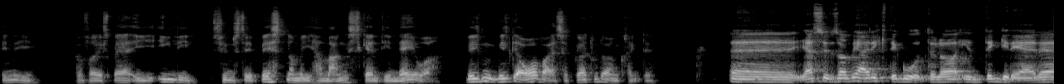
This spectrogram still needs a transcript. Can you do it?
inde i, på Frederiksberg, I egentlig synes, det er best, når I har mange skandinaver. Hvilken, hvilke overvejelser gør du deg omkring det? Eh, jeg syns at vi er riktig gode til å integrere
